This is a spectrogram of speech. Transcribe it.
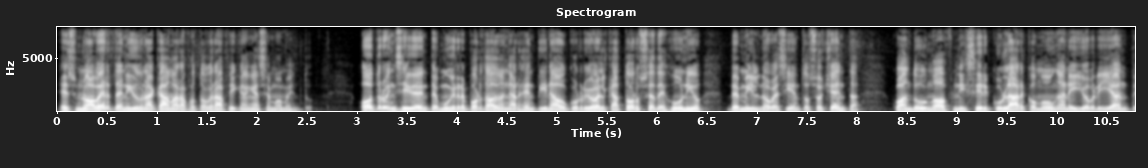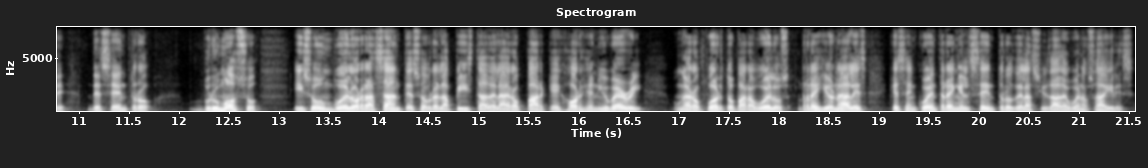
es no haber tenido una cámara fotográfica en ese momento. Otro incidente muy reportado en Argentina ocurrió el 14 de junio de 1980, cuando un ovni circular como un anillo brillante de centro brumoso hizo un vuelo rasante sobre la pista del aeroparque Jorge Newbery, un aeropuerto para vuelos regionales que se encuentra en el centro de la ciudad de Buenos Aires.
